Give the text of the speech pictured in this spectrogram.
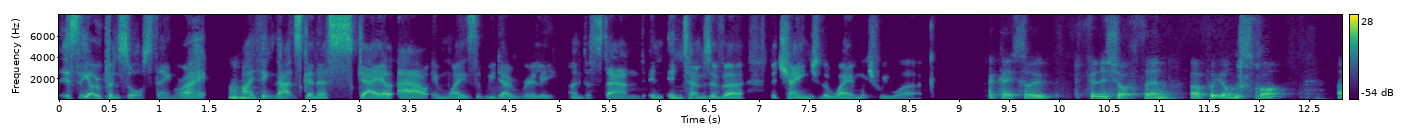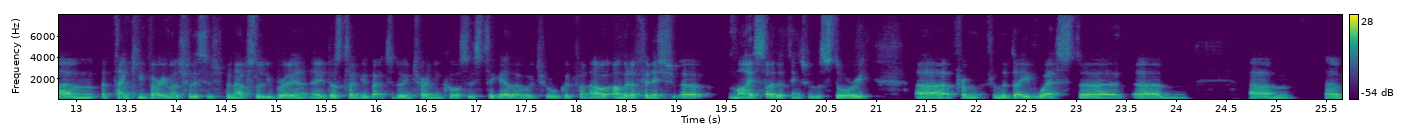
it's the open source thing, right? Mm-hmm. I think that's going to scale out in ways that we don't really understand in, in terms of uh, the change of the way in which we work. Okay, so finish off then. I'll put you on the spot. Um, thank you very much for this. It's been absolutely brilliant. It does take me back to doing training courses together, which were all good fun. I, am going to finish uh, my side of things with a story uh, from from the Dave West uh, um, um, uh,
